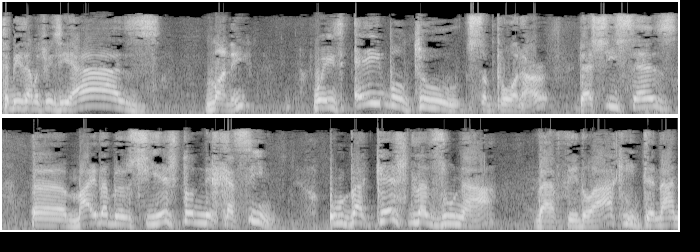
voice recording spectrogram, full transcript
to be that, which means he has money, where he's able to support her, that she says, "Ma'ida שיש לו נכסים, ומבקש לזונה, ואפילו אך יתנן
